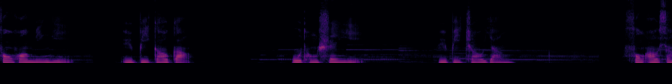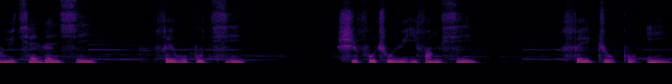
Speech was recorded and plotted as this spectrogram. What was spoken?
凤凰鸣矣，于彼高岗；梧桐生矣，于彼朝阳。凤翱翔于千仞兮，非吾不栖；侍伏处于一方兮，非主不依。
